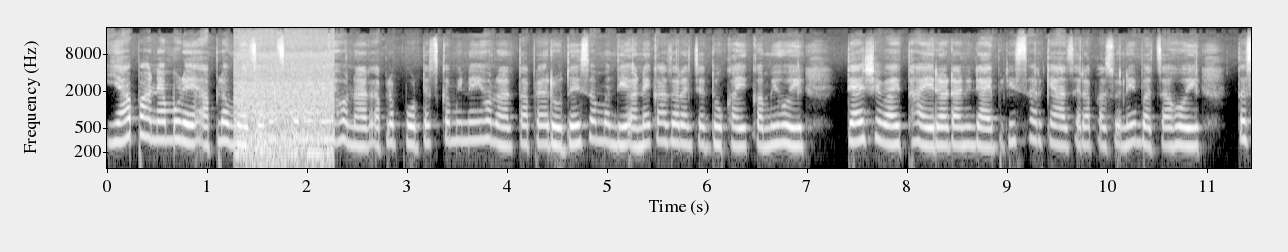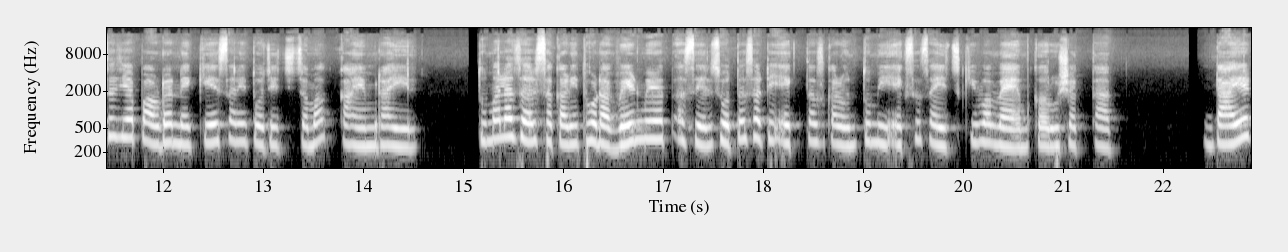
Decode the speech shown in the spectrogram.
या पाण्यामुळे आपलं वजनच होणार आपलं पोटच कमी नाही होणार तर आपल्या हृदयसंबंधी अनेक आजारांचा धोकाही कमी होईल. त्याशिवाय थायरॉइड आणि डायबिटीजसारख्या आजारापासूनही बचाव होईल. तसंच या पावडरने केस आणि त्वचेची चमक कायम राहील. तुम्हाला जर सकाळी थोडा वेळ मिळत असेल स्वतःसाठी एक तास काढून तुम्ही एक्सरसाइज किंवा व्यायाम करू शकतात. डाएट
